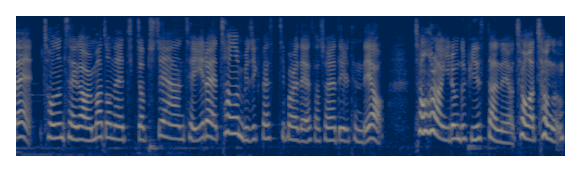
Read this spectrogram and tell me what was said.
네, 저는 제가 얼마 전에 직접 취재한 제1회 청음 뮤직 페스티벌에 대해서 전해드릴 텐데요. 청어랑 이름도 비슷하네요. 청아 청음.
